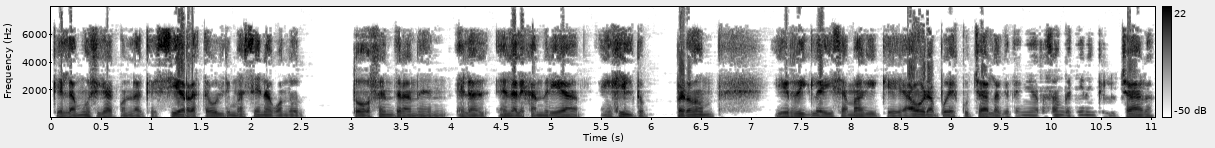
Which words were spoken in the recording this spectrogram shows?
que es la música con la que cierra esta última escena cuando todos entran en, en, en Alejandría, en Hilton, perdón, y Rick le dice a Maggie que ahora puede escucharla, que tenía razón, que tienen que luchar,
